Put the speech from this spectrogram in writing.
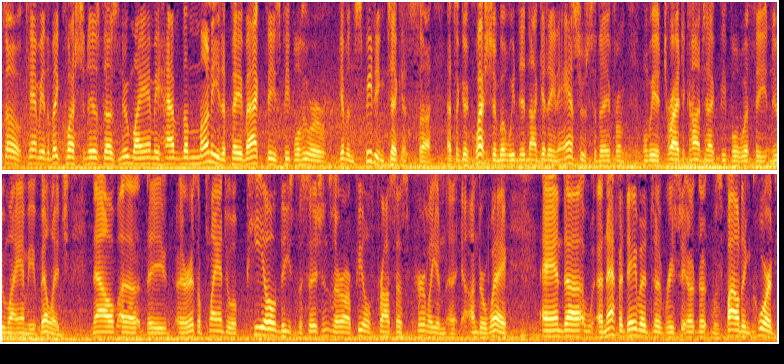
So, Cami, the big question is Does New Miami have the money to pay back these people who were given speeding tickets? Uh, that's a good question, but we did not get any answers today from when we tried to contact people with the New Miami Village. Now, uh, they, there is a plan to appeal these decisions. There are appeal process currently in, uh, underway. And uh, an affidavit that was filed in court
